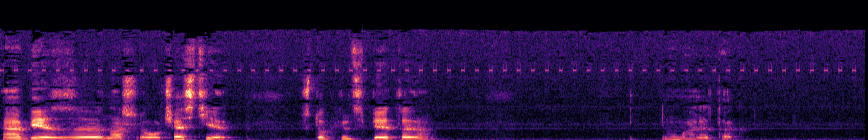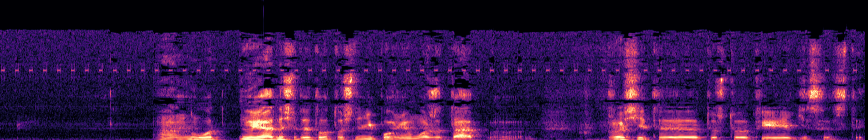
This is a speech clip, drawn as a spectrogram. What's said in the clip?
без нашего участия, что, в принципе, это Нормально так. А, ну вот, ну я насчет этого точно не помню. Может, да, просит э, то, что три регистрации.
